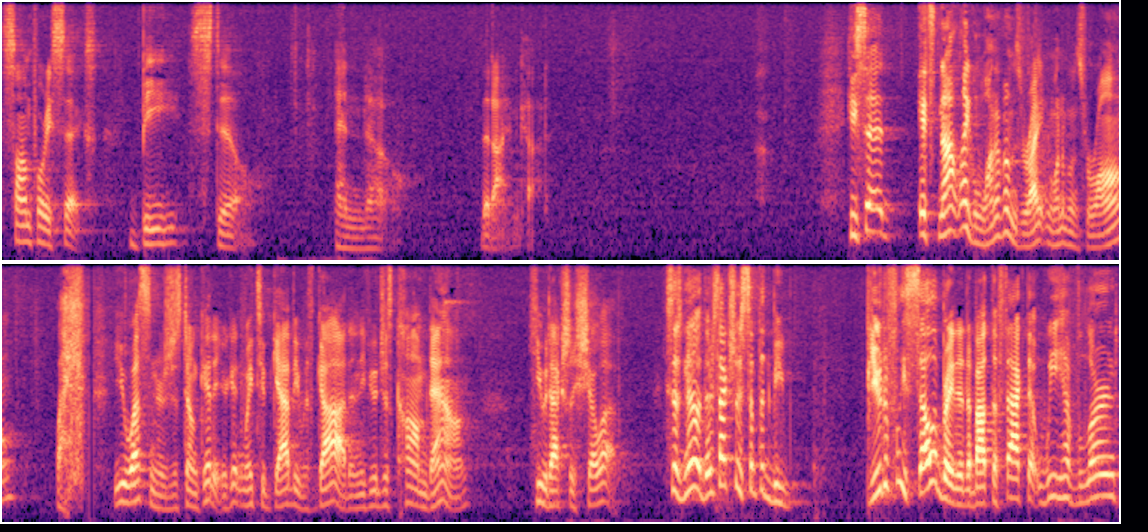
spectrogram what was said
Psalm 46 be still and know that I am God. He said, it's not like one of them's right and one of them's wrong. Like, you Westerners just don't get it. You're getting way too gabby with God, and if you would just calm down, He would actually show up. He says, no, there's actually something to be beautifully celebrated about the fact that we have learned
